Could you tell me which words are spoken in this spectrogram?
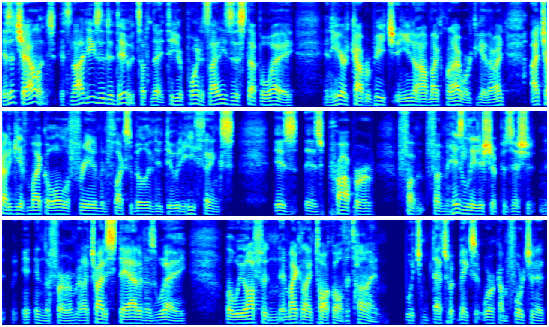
is a challenge. It's not easy to do. It's something that, to your point. It's not easy to step away. And here at Copper Beech, and you know how Michael and I work together. I I try to give Michael all the freedom and flexibility to do what he thinks is is proper from from his leadership position in, in the firm, and I try to stay out of his way. But we often, and Michael and I talk all the time, which that's what makes it work. I'm fortunate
